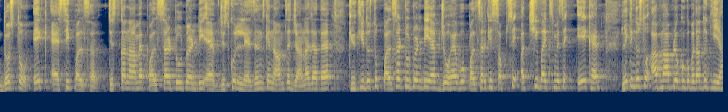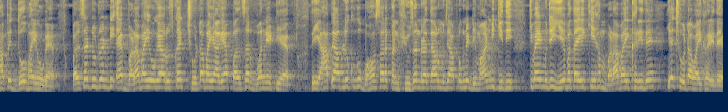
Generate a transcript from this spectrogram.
दोस्तों, एक ऐसी पल्सर, जिसका नाम है पल्सर 220F जिसको लेजेंड्स के नाम से जाना जाता है, क्योंकि दोस्तों, पल्सर 220F जो है, वो पल्सर की सबसे अच्छी बाइक्स में से एक है। लेकिन दोस्तों, अब मैं आप लोगों को बता दूँ कि यहाँ पे दो भाई हो गए हैं। पल्सर 220F बड़ा भाई हो गया और उसका एक छोटा भाई आ गया, पल्सर 180F तो यहाँ पे आप लोगों को बहुत सारा कन्फ्यूज़न रहता है और मुझे आप लोगों ने डिमांड भी की थी कि भाई मुझे ये बताइए कि हम बड़ा बाइक खरीदें या छोटा बाइक खरीदें।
